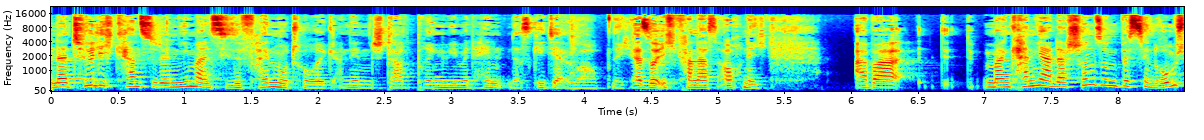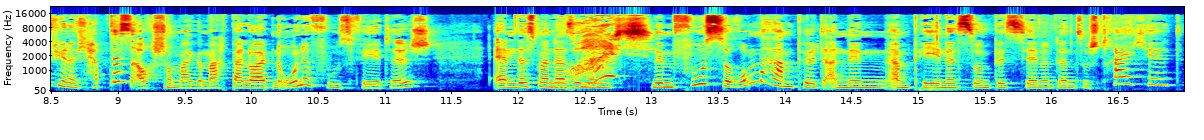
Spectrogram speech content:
natürlich kannst du dann niemals diese Feinmotorik an den Start bringen wie mit Händen. Das geht ja überhaupt nicht. Also ich kann das auch nicht. Aber man kann ja da schon so ein bisschen rumspielen. Und ich habe das auch schon mal gemacht bei Leuten ohne Fußfetisch. Ähm, dass man da so mit, What? mit dem Fuß so rumhampelt an den, am Penis so ein bisschen und dann so streichelt.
